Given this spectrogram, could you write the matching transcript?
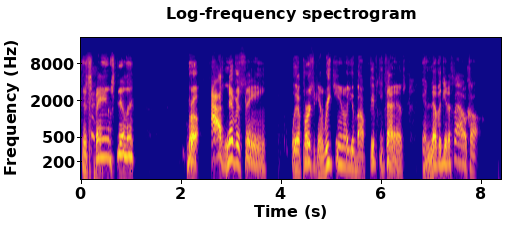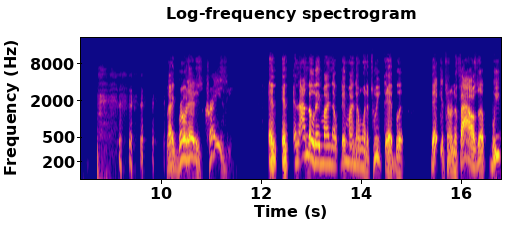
The spam stealing, bro. I've never seen where a person can reach in on you about 50 times and never get a foul call. like, bro, that is crazy. And and and I know they might not they might not want to tweak that, but they can turn the fouls up. We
